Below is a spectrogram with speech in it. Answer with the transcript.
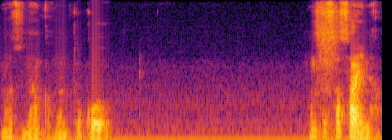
まずなんかほんとこう、ほんと些細な、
